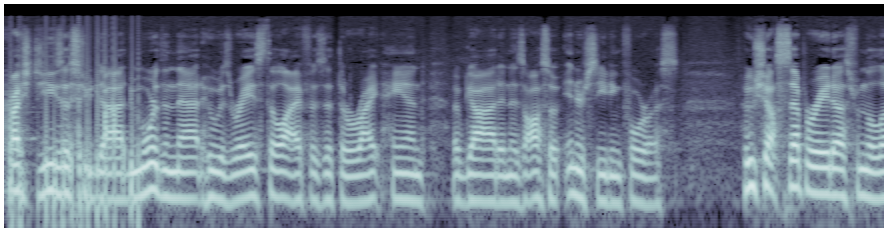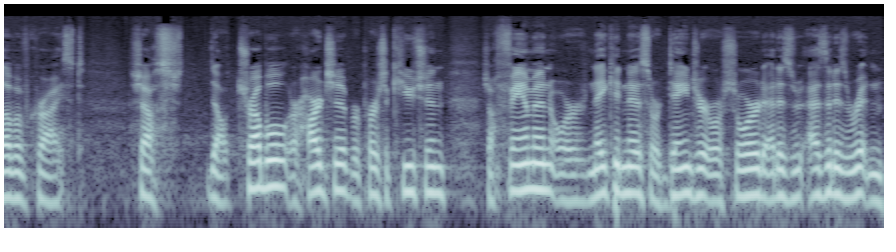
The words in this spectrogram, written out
Christ Jesus, who died, more than that, who was raised to life, is at the right hand of God and is also interceding for us. Who shall separate us from the love of Christ? Shall, shall trouble or hardship or persecution, shall famine or nakedness or danger or sword, as it is written,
